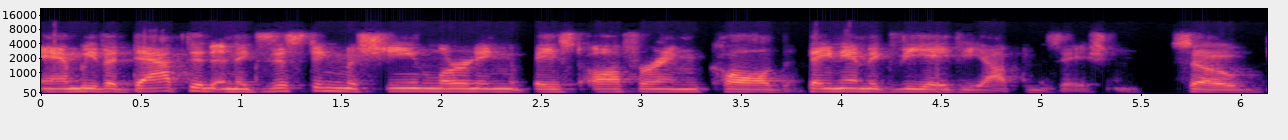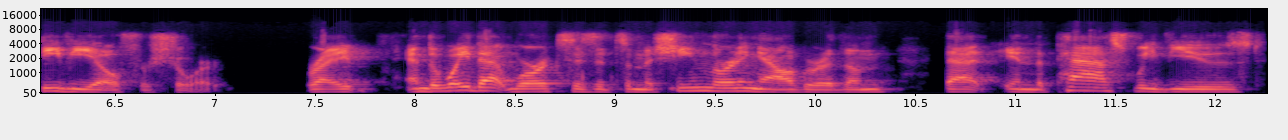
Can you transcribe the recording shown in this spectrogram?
and we've adapted an existing machine learning based offering called Dynamic VAV Optimization. So, DVO for short right? And the way that works is it's a machine learning algorithm that in the past we've used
